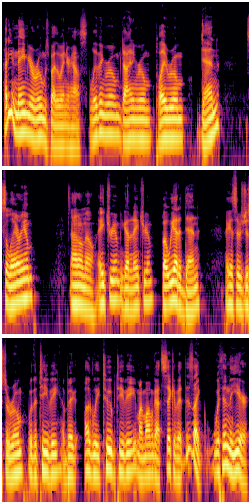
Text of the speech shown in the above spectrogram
How do you name your rooms, by the way, in your house? Living room, dining room, playroom, den, solarium? I don't know. Atrium? You got an atrium? But we had a den. I guess it was just a room with a TV, a big, ugly tube TV. My mom got sick of it. This is like within the year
